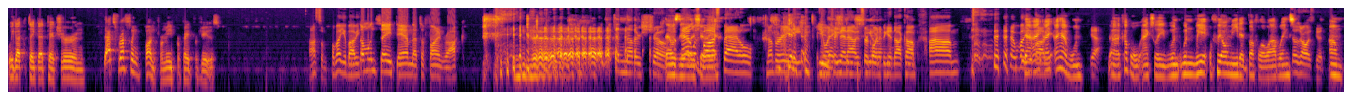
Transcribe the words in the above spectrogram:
we got to take that picture, and that's wrestling fun for me for pay per views. Awesome. What about you, Bobby? Someone say, "Damn, that's a fine rock." That's another show. That was the that other was show. Boss yeah. Battle number 80. if you want to check that out, it's on- insertcoinbegin.com. Um, what about Yeah, you, Bobby? I, I, I have one. Yeah. Uh, a couple actually. When when we we all meet at Buffalo Wild Wings. Those are always good. Um,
